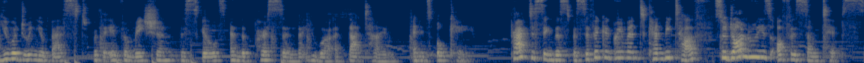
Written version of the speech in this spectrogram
You were doing your best with the information, the skills, and the person that you were at that time. And it's okay. Practicing this specific agreement can be tough, so Don Ruiz offers some tips.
